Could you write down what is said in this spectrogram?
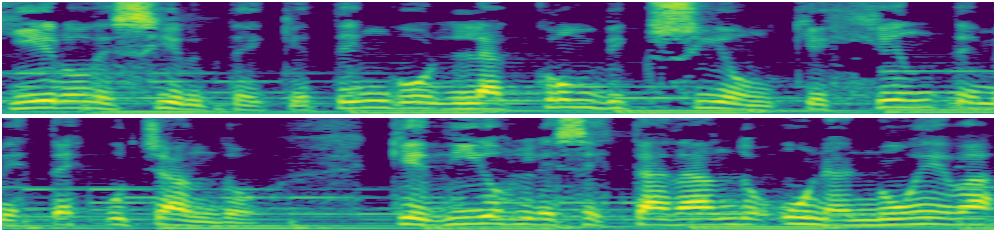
Quiero decirte que tengo la convicción que gente me está escuchando, que Dios les está dando una nueva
